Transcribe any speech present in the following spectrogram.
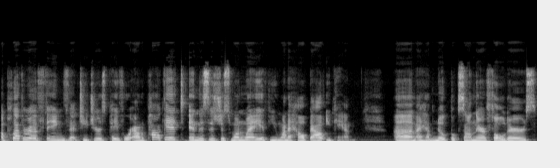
a plethora of things that teachers pay for out of pocket, and this is just one way. If you want to help out, you can. Um, I have notebooks on there, folders,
